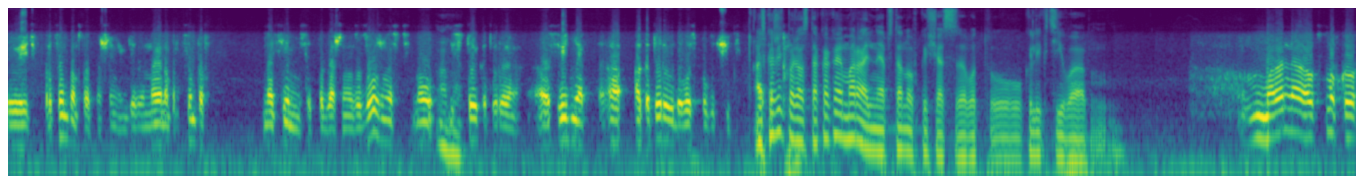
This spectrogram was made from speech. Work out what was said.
говорить в процентном соотношении, где-то, наверное, процентов на 70 погашена задолженность, но Ага. из той, которая, э, сведения, о, о которой удалось получить. А скажите, пожалуйста, а какая моральная обстановка сейчас э, вот у коллектива? Моральная обстановка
